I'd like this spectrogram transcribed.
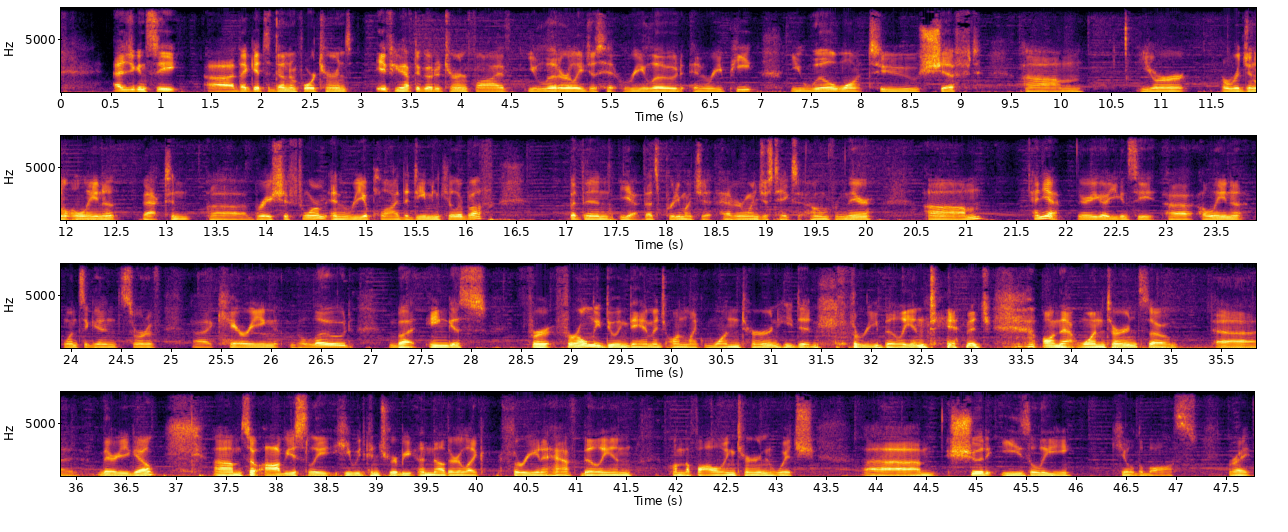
as you can see, uh, that gets it done in four turns. If you have to go to turn five, you literally just hit reload and repeat. You will want to shift um, your original Elena back to uh, Shift form and reapply the Demon Killer buff. But then, yeah, that's pretty much it. Everyone just takes it home from there. Um, and yeah, there you go. You can see uh, Elena once again sort of uh, carrying the load, but Ingus for for only doing damage on like one turn, he did three billion damage on that one turn. So uh, there you go. Um, so obviously he would contribute another like three and a half billion on the following turn, which um, should easily kill the boss, right?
